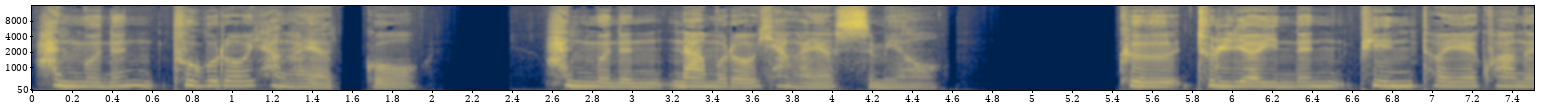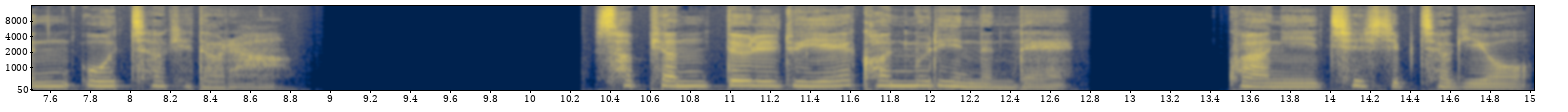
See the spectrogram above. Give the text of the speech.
한 문은 북으로 향하였고 한 문은 남으로 향하였으며 그 둘려 있는 빈터의 광은 오척이더라. 서편 뜰 뒤에 건물이 있는데 광이 70척이요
